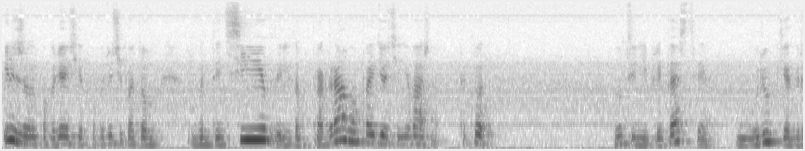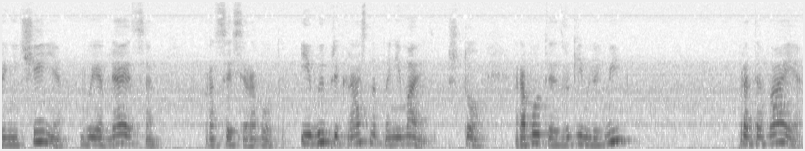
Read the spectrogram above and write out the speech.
Или же вы попадете, попадете потом в интенсив, или там в программу пойдете, неважно. Так вот, внутренние препятствия, глюки, ограничения выявляются в процессе работы. И вы прекрасно понимаете, что работая с другими людьми, продавая,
